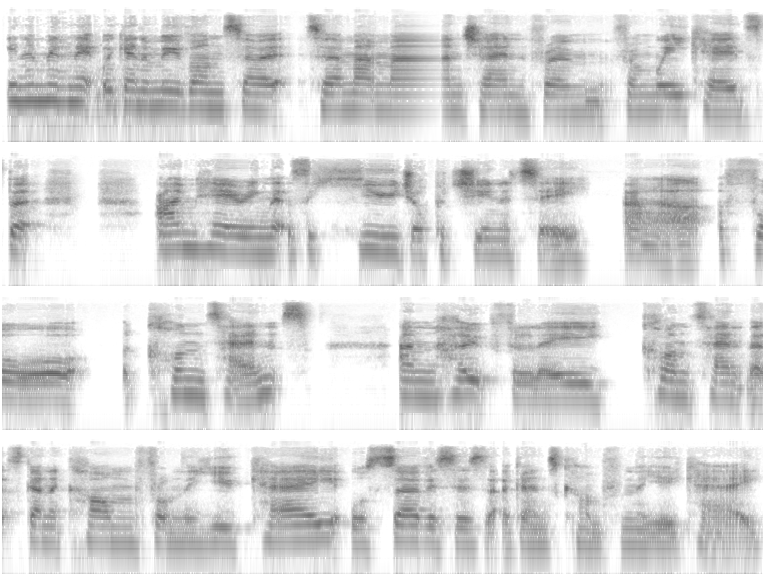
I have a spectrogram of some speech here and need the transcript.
in a minute, we're going to move on to, to Man Man Chen from, from WeKids, but I'm hearing there's a huge opportunity uh, for content and hopefully content that's going to come from the UK or services that are going to come from the UK.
